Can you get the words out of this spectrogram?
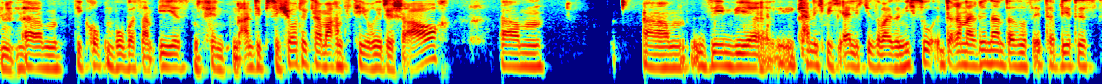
mhm. ähm, die Gruppen, wo wir es am ehesten finden. Antipsychotika machen es theoretisch auch. Ähm, ähm, sehen wir, kann ich mich ehrlicherweise nicht so daran erinnern, dass es etabliert ist.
